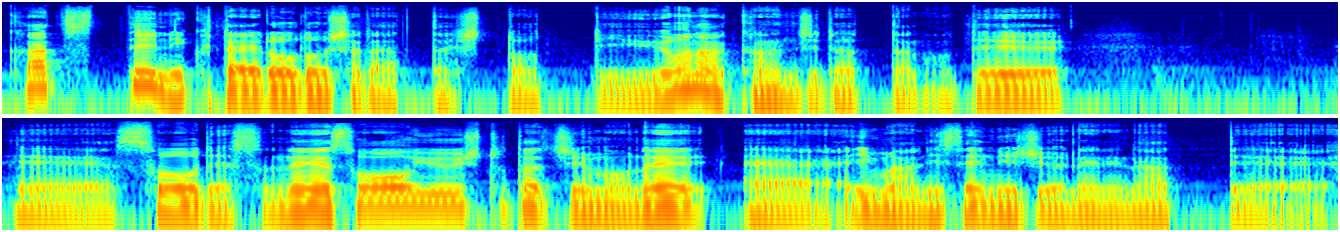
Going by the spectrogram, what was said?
かつて肉体労働者だった人っていうような感じだったので、えー、そうですね、そういう人たちもね、えー、今2020年になって、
